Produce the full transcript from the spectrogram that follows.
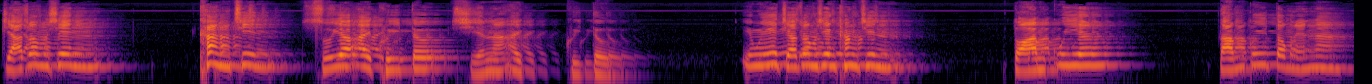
甲状腺亢进需要爱开刀，先啊爱开刀。因为甲状腺亢进大暗啊，大暗当然啦，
